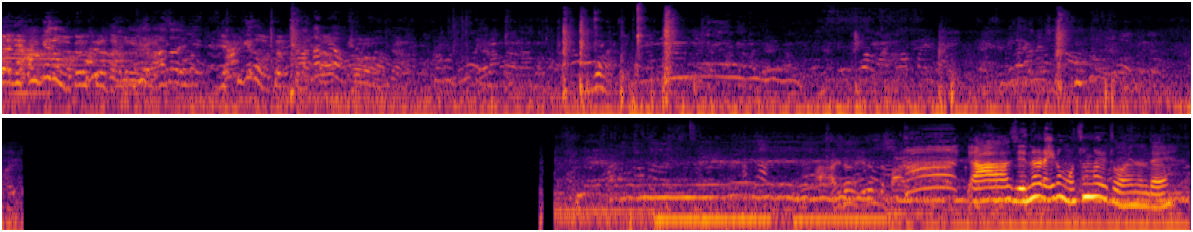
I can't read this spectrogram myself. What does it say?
야, 니한 개도 못 떨어뜨렸다. 이게 맞아, 이게. 니한 개도 못 떨어뜨렸다. 어. 이런 이런 많이. 야 옛날에 이런 거 엄청나게 좋아했는데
